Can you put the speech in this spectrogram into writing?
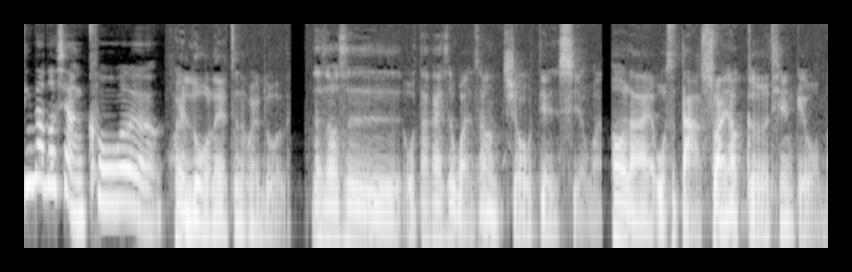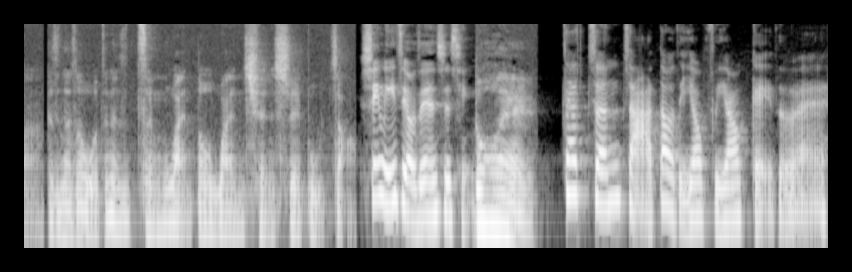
听到都想哭了，会落泪，真的会落泪。那时候是我大概是晚上九点写完，后来我是打算要隔天给我妈，可是那时候我真的是整晚都完全睡不着，心里一直有这件事情，对，在挣扎到底要不要给，对不对？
